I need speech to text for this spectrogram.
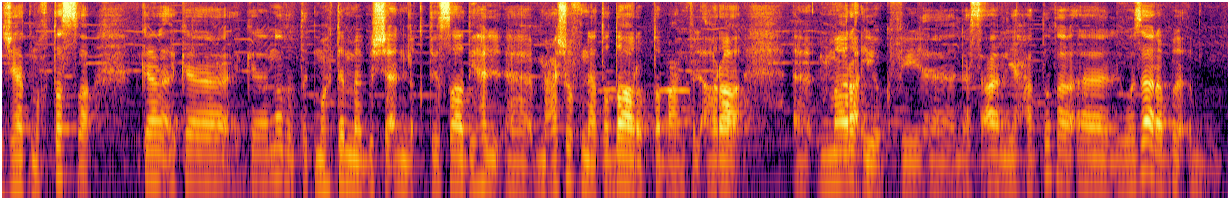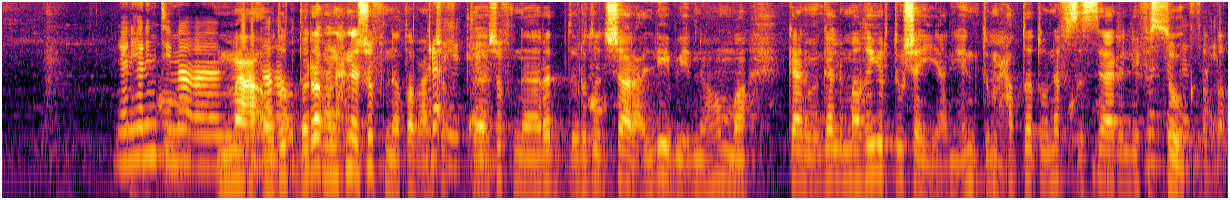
جهات ك كنظرتك مهتمة بالشأن الاقتصادي؟ هل مع شفنا تضارب طبعا في الآراء آه، ما رأيك في الأسعار اللي حطتها الوزارة ب- يعني هل أنت مع مع أو ضد بالرغم ان إحنا شفنا طبعا رأيك شفت إيه؟ شفنا رد ردود الشارع الليبي ان هم كانوا قالوا ما غيرتوا شيء يعني أنتم حطيتوا نفس السعر اللي في السوق. بالضبط.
